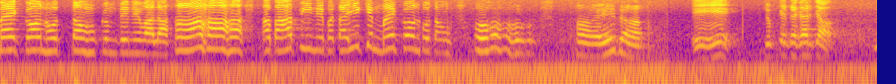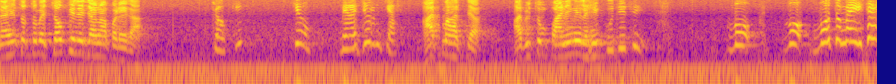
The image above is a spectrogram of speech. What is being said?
मैं कौन होता हूँ हुक्म देने वाला? हाँ हाँ हाँ अब आप ही ने बताइए कि मैं कौन होता हूँ। ओह, हाय राम ए, ए चुपके से घर जाओ नहीं तो तुम्हें चौकी ले जाना पड़ेगा। चौकी? क्यों? मेरा जुर्म क्या है? आत्महत्या। अभी तुम पानी में नहीं कूदी थी? वो वो वो तो मैं इसे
